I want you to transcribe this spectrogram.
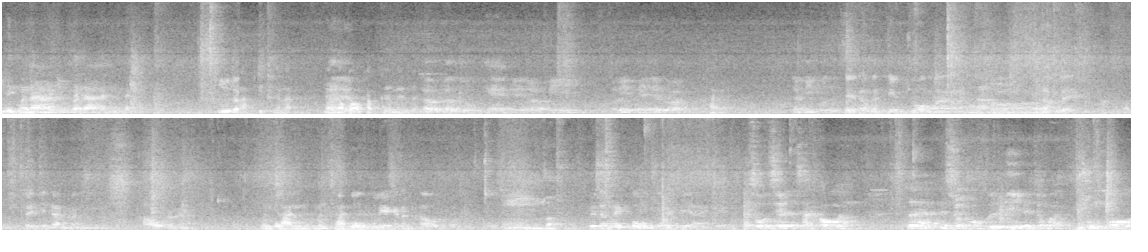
อยู่มานานอยู่มานานอยู่แล้วรับติดกันละเดี๋ยวเราก็ขับเคลื่อนไปเรื่อยแล้วแล้วตัวแขนเนี่ยเรามีเรามีแผลเรียบร้อยครับแล้วมีคนเสียถ้ามันทิ้งช่วงมารับเลยเลยที่นั่นมันเขากันนะมันชันมันชันปลูกเรียนกันทั้งเขาอืมคือทั้งไม่ปลูกก็ไม่มีอะไรกระทรวงเกษตรและสหกรณ์และในส่วนของพื้นที่ในจังหวัดชุมพร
